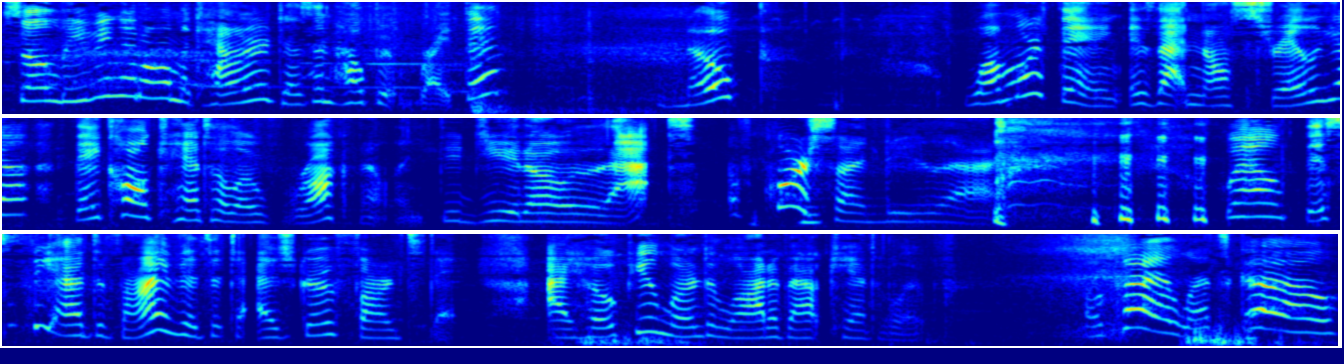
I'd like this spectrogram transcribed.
So leaving it on the counter doesn't help it ripen? Nope. One more thing is that in Australia, they call cantaloupe rockmelon. Did you know that? Of course I do that. well, this is the end of my visit to Edgegrove Farm today. I hope you learned a lot about cantaloupe. Okay, let's go.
